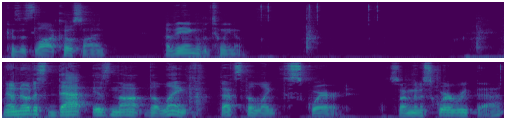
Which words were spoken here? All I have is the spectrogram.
because it's law cosine, of the angle between them. Now notice that is not the length, that's the length squared. So I'm going to square root that.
